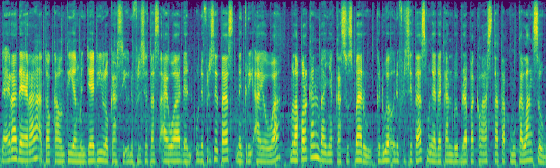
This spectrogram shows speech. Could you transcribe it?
daerah-daerah atau county yang menjadi lokasi Universitas Iowa dan Universitas Negeri Iowa melaporkan banyak kasus baru. Kedua universitas universitas mengadakan beberapa kelas tatap muka langsung.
